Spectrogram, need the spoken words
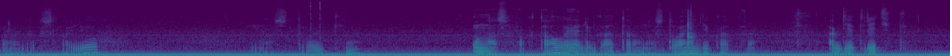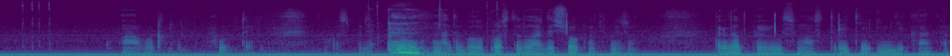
порядок слоев. Настройки. У нас фракталы и аллигатор. У нас два индикатора. А где третий-то? А, вот. Фу ты. Господи. Надо было просто дважды щелкнуть внизу тогда появился у нас третий индикатор.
